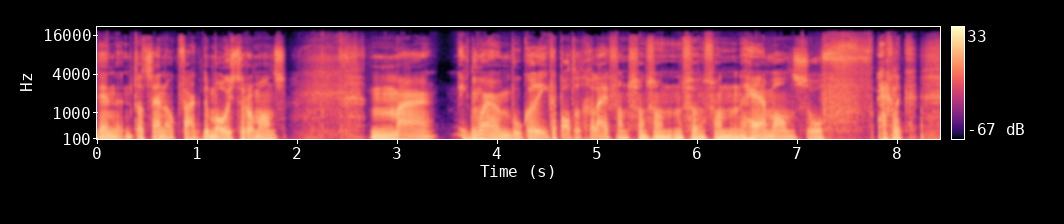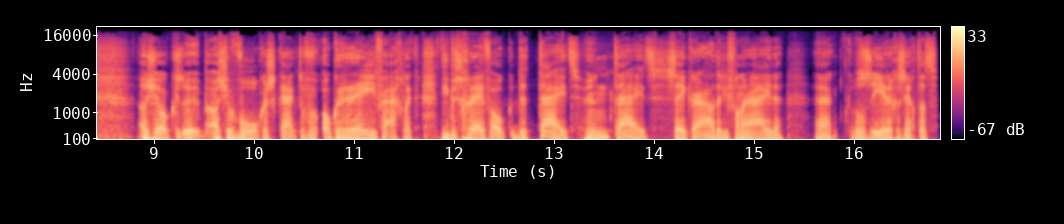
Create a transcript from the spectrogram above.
En dat zijn ook vaak de mooiste romans. Maar ik noem maar een boek. Ik heb altijd gelijk van, van, van, van, van Hermans of eigenlijk. Als je ook als je Wolkers kijkt, of ook Reven eigenlijk, die beschreven ook de tijd, hun tijd. Zeker Adrie van der Heijden. Ik heb al eens eerder gezegd dat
